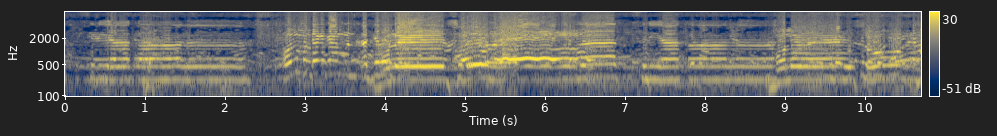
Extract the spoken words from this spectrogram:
ਸ੍ਰੀ ਅਕਾਲ ਉਹਨੂੰ ਮੁੰਡੇ ਨੂੰ ਕਹਿ ਅੱਗੇ ਬੋਲੇ ਸੋਨਿਆ। ਸ੍ਰੀ ਅਕਾਲ ਬੋਲੇ ਸੋਨਿਆ।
